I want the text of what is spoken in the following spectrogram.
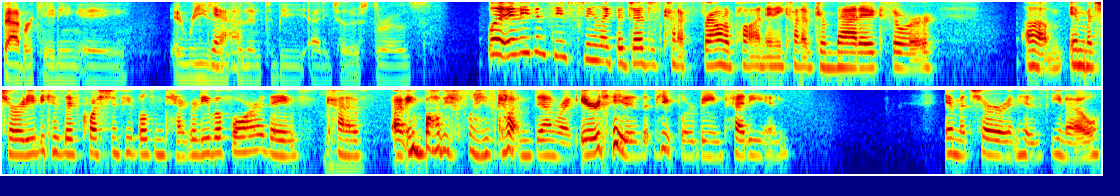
fabricating a a reason Yeah. for them to be at each other's throats. Well, it even seems to me like the judges kind of frown upon any kind of dramatics or um, immaturity because they've questioned people's integrity before. They've kind of, I mean, Bobby Flay's gotten downright irritated that people are being petty and immature in his, you know,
